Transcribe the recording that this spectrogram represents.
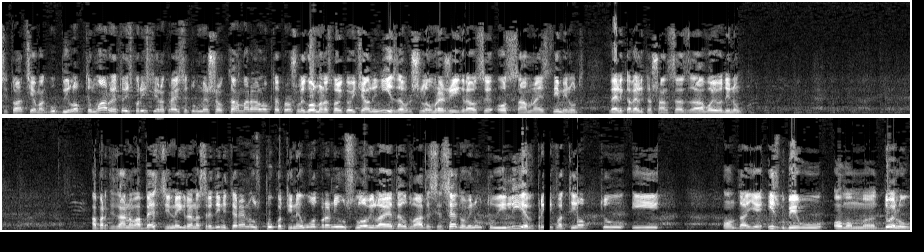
situacijama gubi lopte. Maro je to iskoristio, na kraju se tu mešao Kamara, lopta je prošla i golmana Stojkovića, ali nije završila u mreži, igrao se 18. minut. Velika, velika šansa za Vojvodinu. A Partizanova besciljna igra na sredini terena uz pukotine u odbrani uslovila je da u 27. minutu Ilijev prihvati loptu i onda je izgubio u ovom duelu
